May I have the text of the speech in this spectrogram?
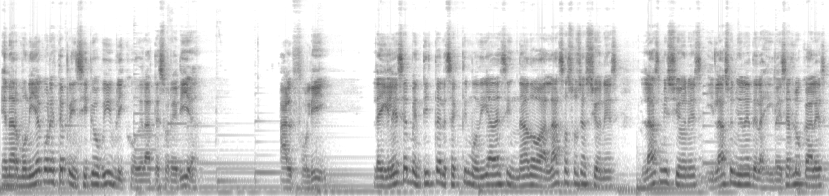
En armonía con este principio bíblico de la tesorería, Alfolí, la Iglesia Adventista del Séptimo Día ha designado a las asociaciones, las misiones y las uniones de las iglesias locales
